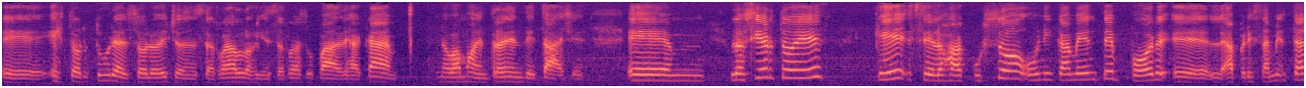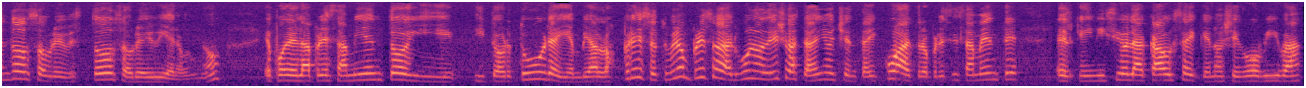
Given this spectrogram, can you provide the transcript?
Eh, es tortura el solo hecho de encerrarlos y encerrar a sus padres. Acá no vamos a entrar en detalles. Em, lo cierto es que se los acusó únicamente por eh, el apresamiento, todos, sobre, todos sobrevivieron, ¿no? por el apresamiento y, tortura y enviarlos presos. Estuvieron presos algunos de ellos hasta el año 84, precisamente el que inició la causa y que no llegó viva,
